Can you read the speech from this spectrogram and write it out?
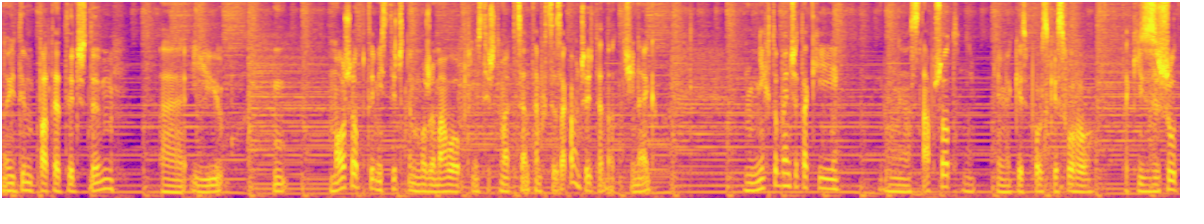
No i tym patetycznym e, i może optymistycznym, może mało optymistycznym akcentem chcę zakończyć ten odcinek. Niech to będzie taki mm, snapshot, nie wiem jakie jest polskie słowo, taki zrzut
